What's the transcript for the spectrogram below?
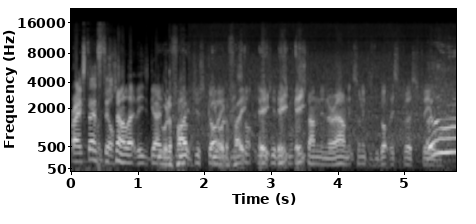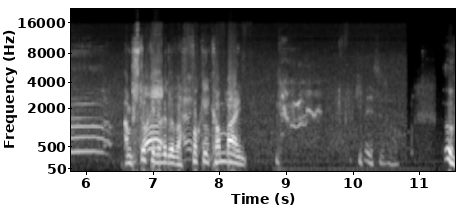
Right, stand I'm still. just trying to let these guys You wanna fight? just You got wanna it. It's fight? not Hey, usually hey, much hey. standing around. It's only because we've got this first field. I'm stuck in the middle of a Oh, fucking combine. This as well. Ooh.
